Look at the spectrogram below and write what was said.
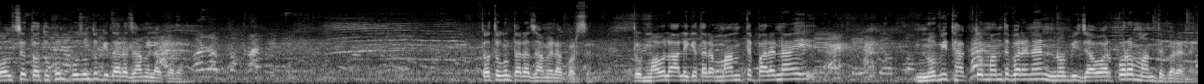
বলছে, ততক্ষণ পর্যন্ত কি তারা ঝামেলা করে? ততক্ষণ তারা ঝামেলা করছে। তো মাওলা আলীকে তারা মানতে পারে নাই, নবী থাকতেও মানতে পারে নাই, নবী যাওয়ার পরও মানতে পারে নাই।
